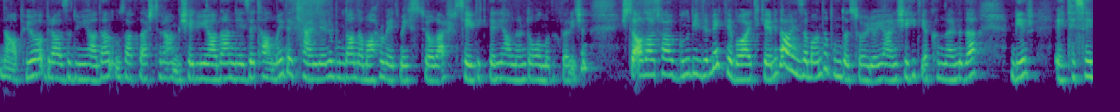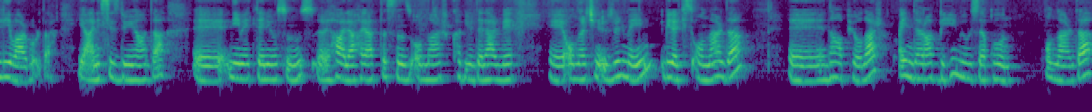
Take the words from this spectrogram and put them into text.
ne yapıyor? Biraz da dünyadan uzaklaştıran bir şey. Dünyadan lezzet almayı da kendilerini bundan da mahrum etmek istiyorlar. Sevdikleri yanlarında olmadıkları için. İşte allah Teala bunu bildirmek de bu ayet-i kerimede aynı zamanda bunu da söylüyor. Yani şehit yakınlarını da bir e, teselli var burada. Yani siz dünyada e, nimetleniyorsunuz, e, hala hayattasınız, onlar kabirdeler ve e, onlar için üzülmeyin. Bilakis onlar da e, ne yapıyorlar? İnde rabbihim yurzakun. Onlar da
